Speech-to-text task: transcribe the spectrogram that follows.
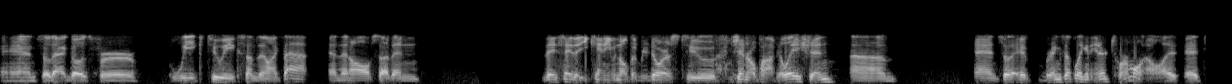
And so that goes for a week, two weeks, something like that. And then all of a sudden, they say that you can't even open your doors to general population. Um, and so it brings up like an inner turmoil. It, it's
